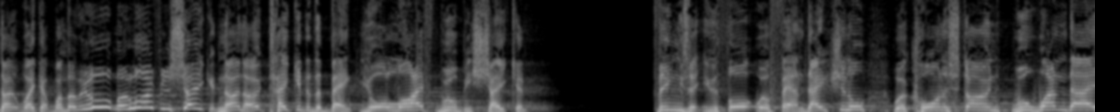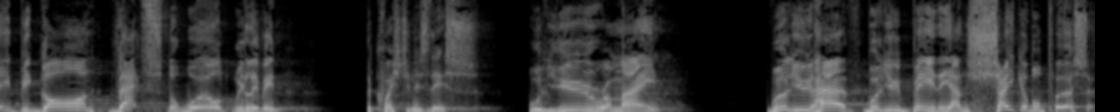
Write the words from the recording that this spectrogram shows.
Don't wake up one day, oh, my life is shaken. No, no, take it to the bank. Your life will be shaken. Things that you thought were foundational, were cornerstone, will one day be gone. That's the world we live in. The question is this Will you remain? Will you have, will you be the unshakable person?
